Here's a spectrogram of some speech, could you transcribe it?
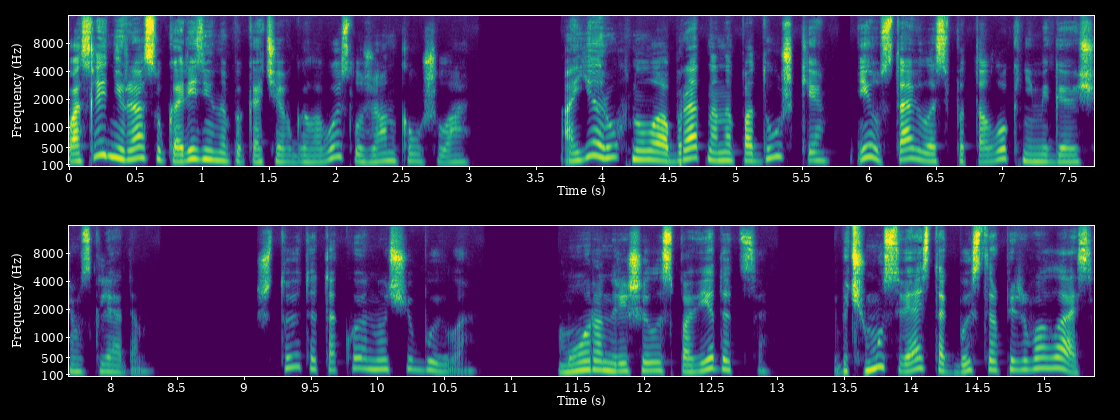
Последний раз, укоризненно покачав головой, служанка ушла. А я рухнула обратно на подушке и уставилась в потолок немигающим взглядом. Что это такое ночью было? Моран решил исповедаться? И почему связь так быстро прервалась?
